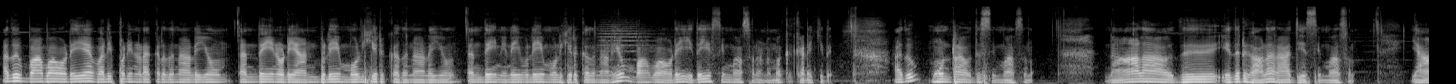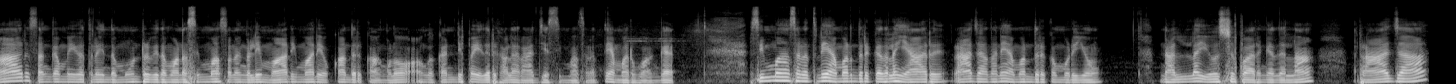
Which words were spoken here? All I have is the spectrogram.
அது பாபாவுடைய வழிப்படி நடக்கிறதுனாலையும் தந்தையினுடைய அன்பிலே மூழ்கி இருக்கிறதுனாலையும் தந்தை நினைவிலே மூழ்கி இருக்கிறதுனாலையும் பாபாவுடைய இதய சிம்மாசனம் நமக்கு கிடைக்குது. அது மூன்றாவது சிம்மாசனம். நாலாவது எதிர்கால ராஜ்ய சிம்மாசனம். யார் சங்கம யுகத்தில் இந்த மூன்று விதமான சிம்மாசனங்களையும் மாறி மாறி உட்காந்துருக்காங்களோ அவங்க கண்டிப்பாக எதிர்கால ராஜ்ய சிம்மாசனத்தை அமருவாங்க. சிம்மாசனத்திலே அமர்ந்திருக்கிறதெல்லாம் யார்? ராஜா தானே அமர்ந்திருக்க முடியும். நல்லா யோசிச்சு பாருங்கள் இதெல்லாம். ராஜா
